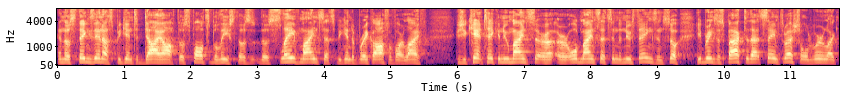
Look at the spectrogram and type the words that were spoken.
And those things in us begin to die off, those false beliefs, those, those slave mindsets begin to break off of our life because you can't take a new mindset or, or, old mindsets into new things. And so he brings us back to that same threshold. We're like,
